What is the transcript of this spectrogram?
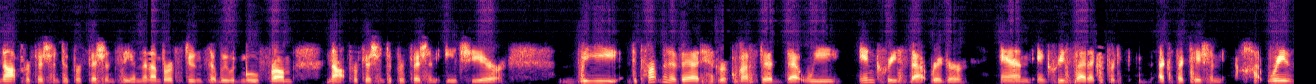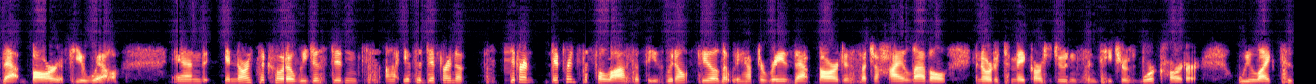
not proficient to proficiency, and the number of students that we would move from not proficient to proficient each year. The Department of Ed had requested that we increase that rigor and increase that expectation, raise that bar, if you will. And in North Dakota, we just didn't. Uh, it's a different, different difference of philosophies. We don't feel that we have to raise that bar to such a high level in order to make our students and teachers work harder. We like to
